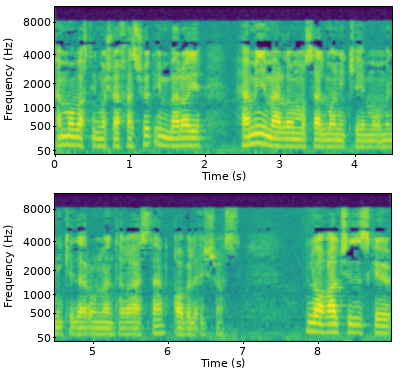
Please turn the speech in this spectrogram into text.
اما وقتی مشخص شد این برای همه مردم مسلمانی که مؤمنی که در اون منطقه هستن قابل اجراست لاقل چیزیست که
